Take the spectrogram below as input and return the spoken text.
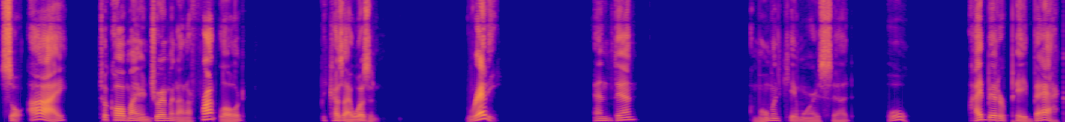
So I took all my enjoyment on a front load because I wasn't ready. And then a moment came where I said, Oh, I better pay back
